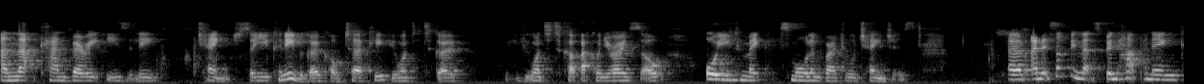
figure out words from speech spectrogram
and that can very easily change. So you can either go cold turkey if you wanted to go if you wanted to cut back on your own salt, or you can make small and gradual changes. Um, and it's something that's been happening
